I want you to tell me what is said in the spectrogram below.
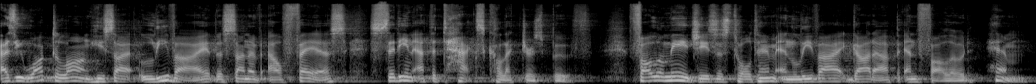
As he walked along, he saw Levi, the son of Alphaeus, sitting at the tax collector's booth. Follow me, Jesus told him, and Levi got up and followed him.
